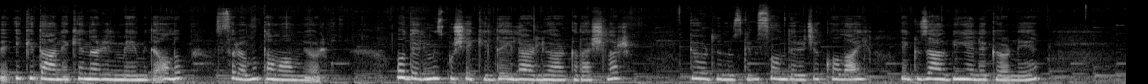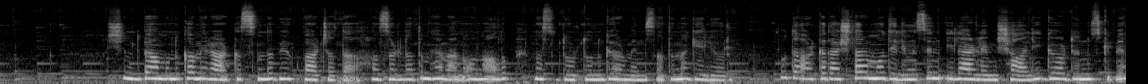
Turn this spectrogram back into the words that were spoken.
Ve 2 tane kenar ilmeğimi de alıp sıramı tamamlıyorum. Modelimiz bu şekilde ilerliyor arkadaşlar. Gördüğünüz gibi son derece kolay ve güzel bir yelek örneği Şimdi ben bunu kamera arkasında büyük parçada hazırladım. Hemen onu alıp nasıl durduğunu görmeniz adına geliyorum. Bu da arkadaşlar modelimizin ilerlemiş hali. Gördüğünüz gibi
